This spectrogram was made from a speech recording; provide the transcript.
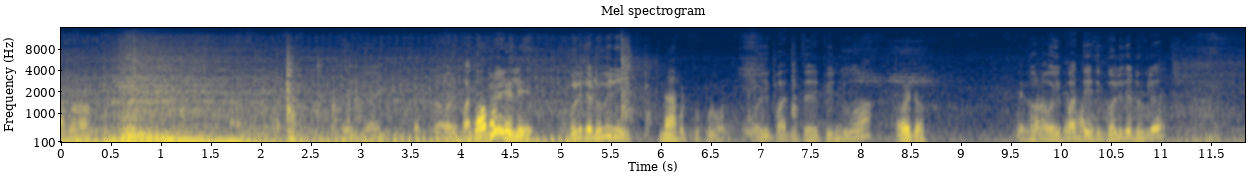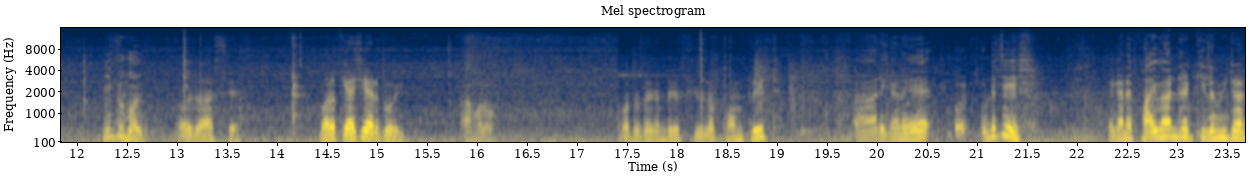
এখন কখন এলে? গলিতে ঢুকিনি। না। ওই পা দিতে পিন্টু ওই তো। তোমরা ওই পা দিয়ে গলিতে ঢুকলে। মিন্টু কই? ওই তো আসছে। বলো ক্যাশিয়ার কই? হ্যাঁ বলো। আপাতত এখান থেকে ফিউল আপ কমপ্লিট আর এখানে উঠেছিস? এখানে ফাইভ হান্ড্রেড কিলোমিটার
